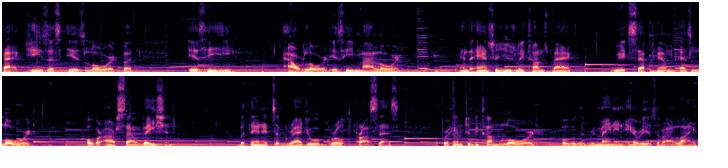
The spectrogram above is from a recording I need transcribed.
fact. Jesus is Lord, but is he our Lord? Is he my Lord? And the answer usually comes back we accept him as Lord over our salvation, but then it's a gradual growth process for him to become Lord over the remaining areas of our life.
